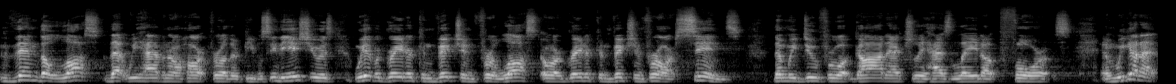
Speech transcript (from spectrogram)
than the lust that we have in our heart for other people. See, the issue is we have a greater conviction for lust or a greater conviction for our sins than we do for what God actually has laid up for us. And we got to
